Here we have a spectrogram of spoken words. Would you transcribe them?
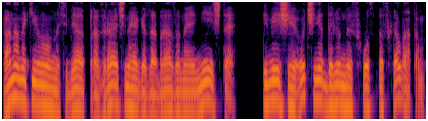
она накинула на себя прозрачное газообразное нечто, имеющее очень отдаленное сходство с халатом,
